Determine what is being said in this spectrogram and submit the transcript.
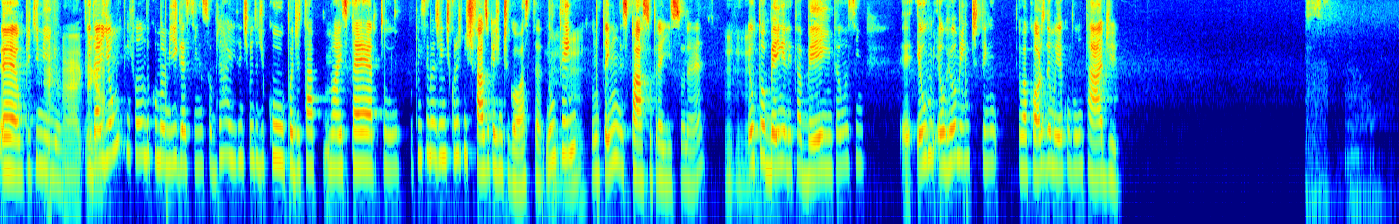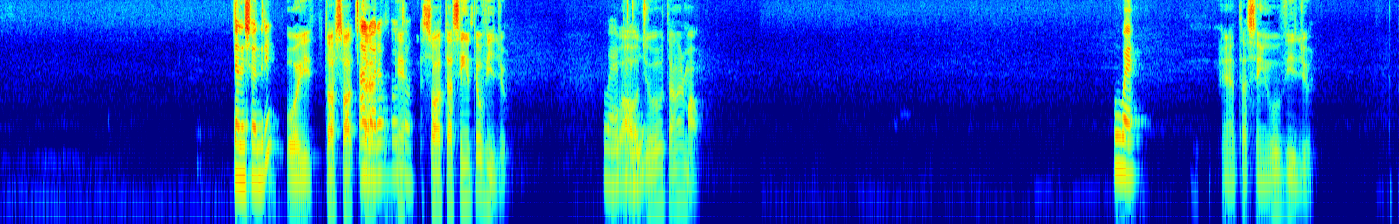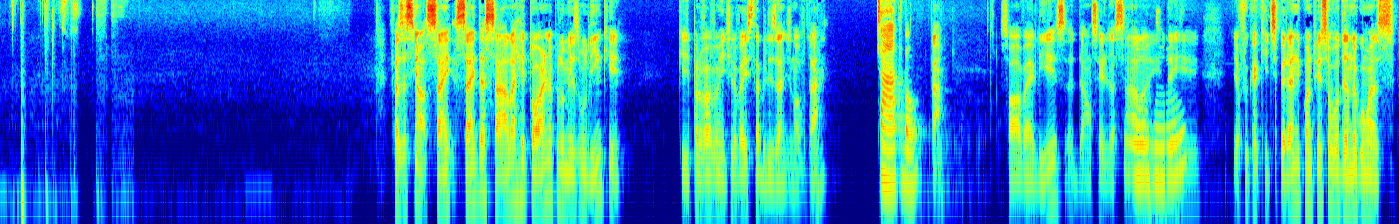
É, um pequenininho. ah, e daí ontem falando com uma amiga, assim, sobre, ai, sentimento de culpa, de estar tá mais perto. Eu pensei, mas gente, quando a gente faz o que a gente gosta, não uhum. tem, não tem espaço para isso, né? Uhum. Eu tô bem, ele tá bem, então, assim, é, eu, eu realmente tenho eu acordo de manhã com vontade. Alexandre? Oi, tô só. Tá, Agora voltou. É, só tá sem o teu vídeo. Ué, o áudio tá normal. Ué. É, tá sem o vídeo. Faz assim, ó, sai, sai da sala, retorna pelo mesmo link, que provavelmente ele vai estabilizar de novo, tá? Tá, tá bom. Tá. Só vai ali, dá um sair da sala uhum. e daí eu fico aqui te esperando. Enquanto isso, eu vou dando algumas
